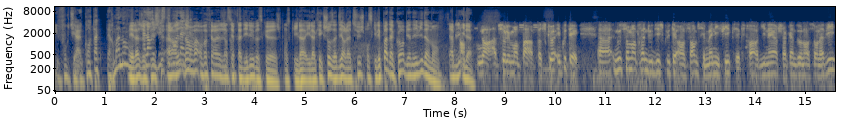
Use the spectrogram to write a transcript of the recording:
il faut que tu aies un contact permanent. Et là, je Alors, suis- alors, là, non, on, va, on va faire réagir Fadili parce que je pense qu'il a, il a quelque chose à dire là-dessus. Je pense qu'il n'est pas d'accord, bien évidemment. Il a- Non, absolument pas. Parce que, écoutez, euh, nous sommes en train de discuter ensemble, c'est magnifique, c'est extraordinaire, chacun donnant son avis,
